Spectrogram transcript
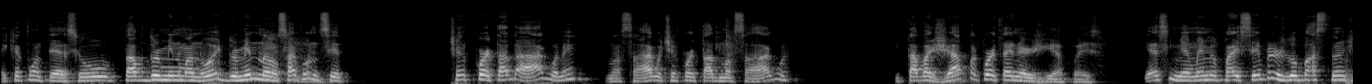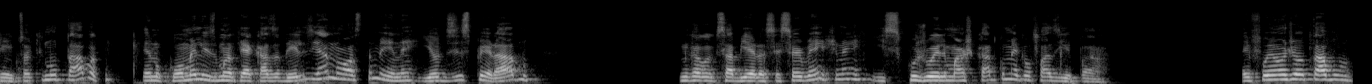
Aí o que acontece? Eu tava dormindo uma noite, dormindo não, sabe quando você tinha cortado a água, né? Nossa água, tinha cortado nossa água. E tava já pra cortar energia, rapaz. E assim, minha mãe e meu pai sempre ajudou bastante, gente. Só que não tava tendo como eles manter a casa deles e a nossa também, né? E eu desesperado. A única coisa que sabia era ser servente, né? E com o joelho machucado, como é que eu fazia pra... Aí foi onde eu tava,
